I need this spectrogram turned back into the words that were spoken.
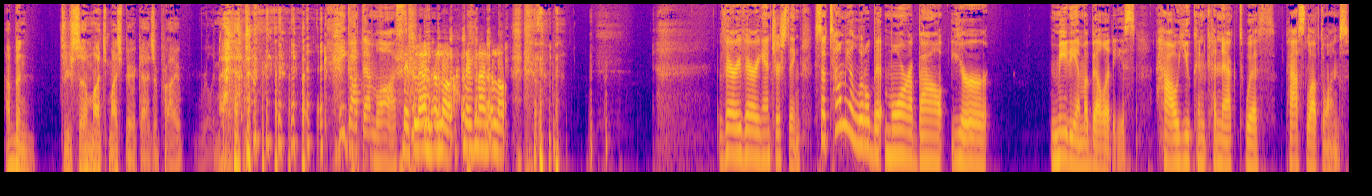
I've been through so much. My spirit guides are probably really mad. he got them lost. They've learned a lot. They've learned a lot. very very interesting. So tell me a little bit more about your medium abilities, how you can connect with past loved ones?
